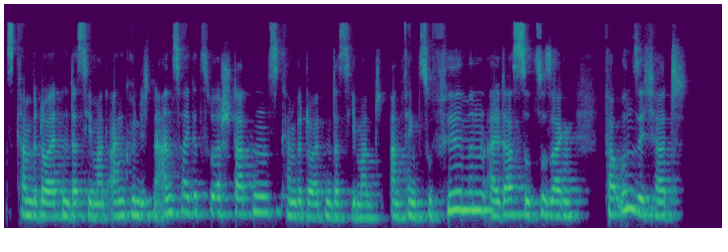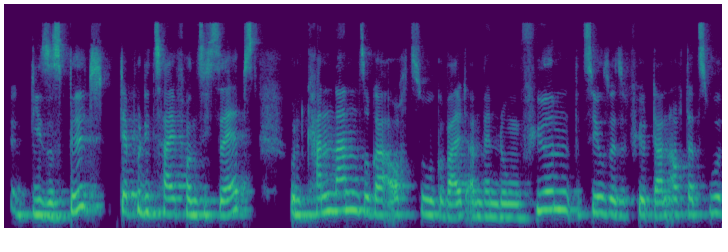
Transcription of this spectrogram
es kann bedeuten, dass jemand ankündigt, eine Anzeige zu erstatten. Es kann bedeuten, dass jemand anfängt zu filmen. All das sozusagen verunsichert dieses Bild der Polizei von sich selbst und kann dann sogar auch zu Gewaltanwendungen führen, beziehungsweise führt dann auch dazu,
